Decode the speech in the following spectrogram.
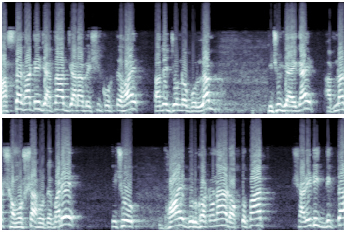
রাস্তাঘাটে যাতায়াত যারা বেশি করতে হয়, তাদের জন্য বললাম, কিছু জায়গায় আপনার সমস্যা হতে পারে। কিছু ভয়, দুর্ঘটনা, রক্তপাত, শারীরিক দিকটা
